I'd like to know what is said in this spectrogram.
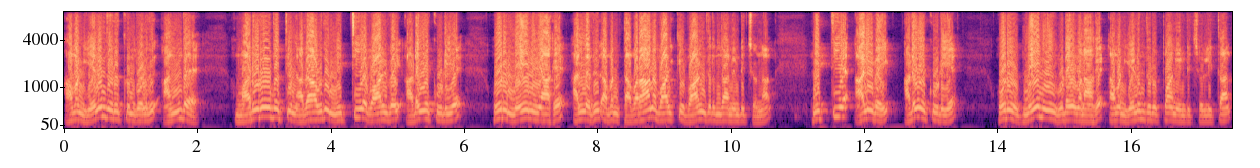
அவன் எழுந்திருக்கும் பொழுது அந்த மறுரூபத்தின் அதாவது நித்திய வாழ்வை அடையக்கூடிய ஒரு மேனியாக அல்லது அவன் தவறான வாழ்க்கை வாழ்ந்திருந்தான் என்று சொன்னால் நித்திய அழிவை அடையக்கூடிய ஒரு மேனியை உடையவனாக அவன் எழுந்திருப்பான் என்று சொல்லித்தான்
